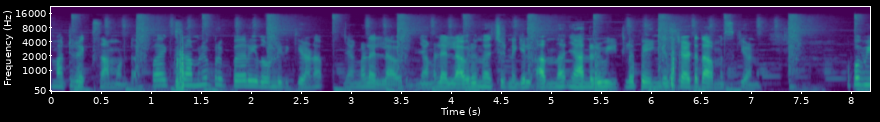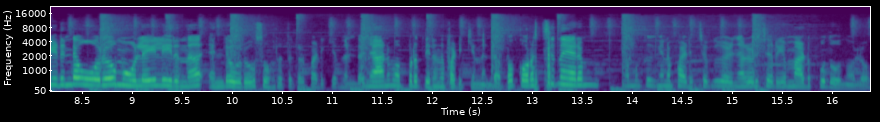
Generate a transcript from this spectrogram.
മറ്റൊരു എക്സാം ഉണ്ട്. അപ്പോൾ എക്സാമിന് പ്രിപ്പയർ ചെയ്തുകൊണ്ടിരിക്കുകയാണ് ഞങ്ങളെല്ലാവരും. ഞങ്ങളെല്ലാവരും എന്ന് വെച്ചിട്ടുണ്ടെങ്കിൽ അന്ന് ഞാനൊരു വീട്ടിൽ പെയിൻ ഗസ്റ്റായിട്ട് താമസിക്കുകയാണ്. അപ്പോൾ വീടിന്റെ ഓരോ മൂലയിലിരുന്ന് എന്റെ ഓരോ സുഹൃത്തുക്കൾ പഠിക്കുന്നുണ്ട്. ഞാനും അപ്പുറത്തിരുന്ന് പഠിക്കുന്നുണ്ട്. അപ്പോൾ കുറച്ച് നേരം നമുക്ക് ഇങ്ങനെ പഠിച്ചൊക്കെ കഴിഞ്ഞാൽ ഒരു ചെറിയ മടുപ്പ് തോന്നുമല്ലോ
